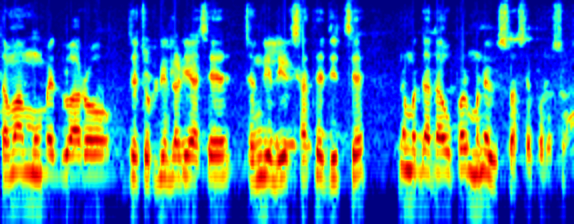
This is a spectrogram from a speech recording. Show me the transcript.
તમામ ઉમેદવારો જે ચૂંટણી લડ્યા છે જંગી લીડ સાથે જીતશે અને મતદાતા ઉપર મને વિશ્વાસ છે ભરોસો. છે.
